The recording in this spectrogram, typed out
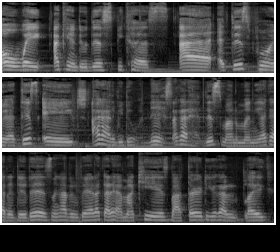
oh wait, I can't do this because I at this point, at this age, I gotta be doing this. I gotta have this amount of money. I gotta do this. I gotta do that. I gotta have my kids by 30. I gotta like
